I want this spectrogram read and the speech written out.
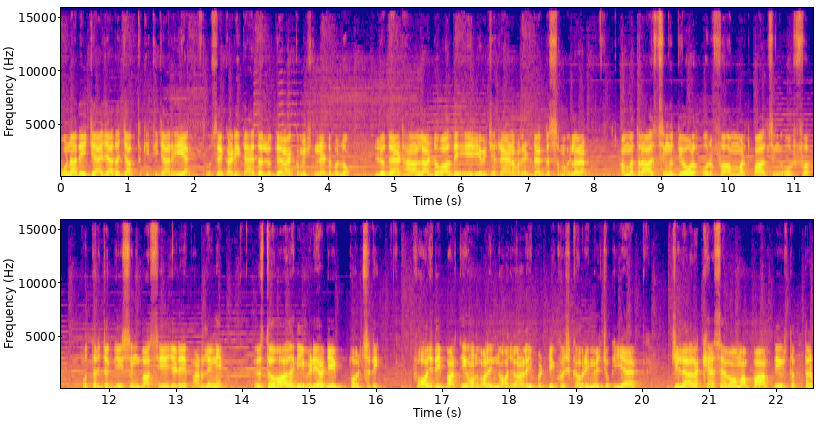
ਉਹਨਾਂ ਦੀ ਜਾਇਦਾਦ ਜ਼ਬਤ ਕੀਤੀ ਜਾ ਰਹੀ ਹੈ। ਉਸੇ ਕੜੀ ਤਹਿਤ ਲੁਧਿਆਣਾ ਕਮਿਸ਼ਨਰੇਟ ਵੱਲੋਂ ਲੁਧਿਆਣਾ ਥਾਣਾ ਲਾਡੋਵਾਲ ਦੇ ਏਰੀਆ ਵਿੱਚ ਰਹਿਣ ਵਾਲੇ ਡਰੱਗ ਸਮਗਲਰ ਅਮਰਤਰਾਜ ਸਿੰਘ ਦਿਓਲ ਉਰਫ ਅਮਰਤਪਾਲ ਸਿੰਘ ਉਰਫ ਪੁੱਤਰ ਜਗਜੀਤ ਸਿੰਘ ਬਾਸੀ ਜਿਹੜੇ ਫੜ ਲਏ ਨੇ। ਇਸ ਤੋਂ ਬਾਅਦ ਅਗਲੀ ਵੀਡੀਓ ਜੀ ਪੁਲਿਸ ਦੀ। ਫੌਜ ਦੀ ਭਰਤੀ ਹੋਣ ਵਾਲੇ ਨੌਜਵਾਨਾਂ ਲਈ ਵੱਡੀ ਖੁਸ਼ਖਬਰੀ ਮਿਲ ਚੁੱਕੀ ਹੈ। ਜ਼ਿਲ੍ਹਾ ਰੱਖਿਆ ਸੇਵਾਵਾਂ ਭਾਰਤੀ ਦਫ਼ਤਰ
